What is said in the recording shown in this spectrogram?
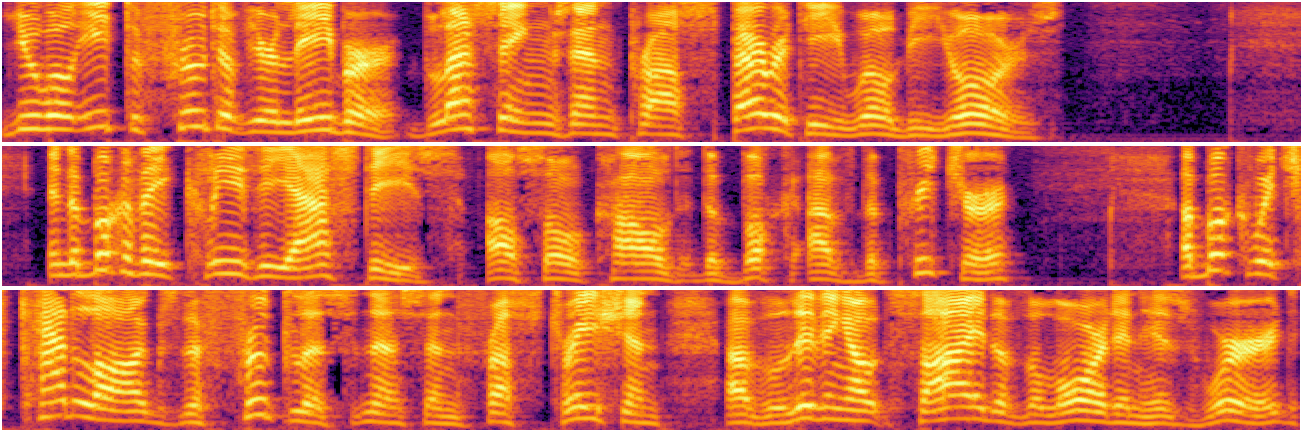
You will eat the fruit of your labor. Blessings and prosperity will be yours. In the book of Ecclesiastes, also called the book of the preacher, a book which catalogues the fruitlessness and frustration of living outside of the Lord and His Word,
